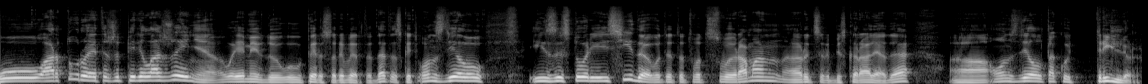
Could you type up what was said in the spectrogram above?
У Артура это же переложение, я имею в виду у Переса Реверта, да, так сказать, он сделал из истории Сида, вот этот вот свой роман «Рыцарь без короля», да, а, он сделал такой триллер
